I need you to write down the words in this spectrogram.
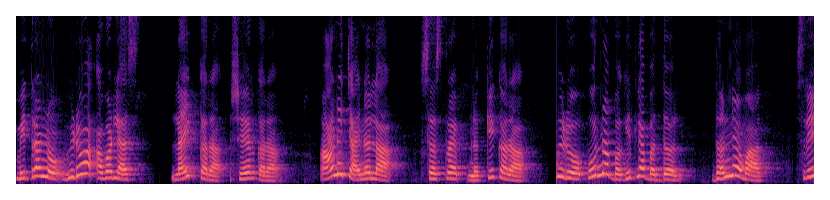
मित्रांनो व्हिडिओ आवडल्यास लाईक करा शेअर करा आणि चॅनलला सबस्क्राईब नक्की करा. व्हिडिओ पूर्ण बघितल्याबद्दल धन्यवाद. श्री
